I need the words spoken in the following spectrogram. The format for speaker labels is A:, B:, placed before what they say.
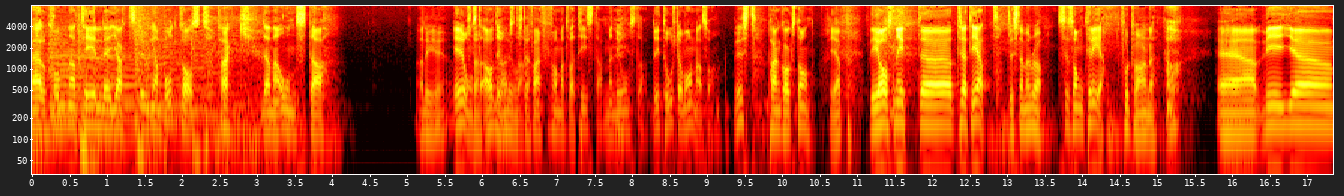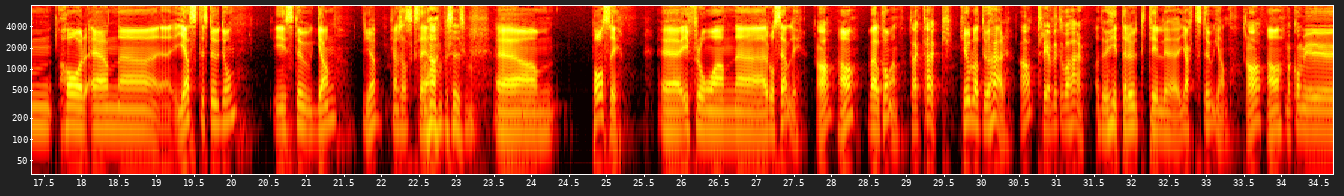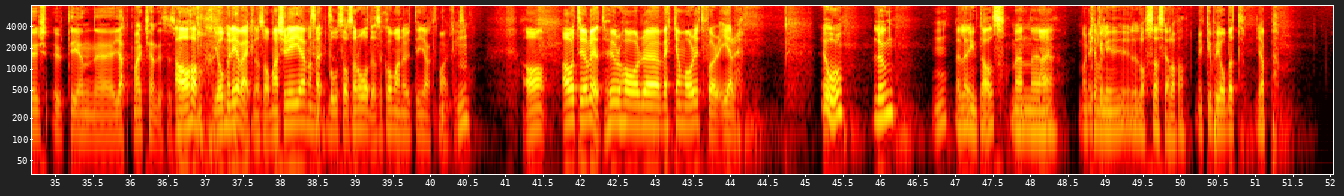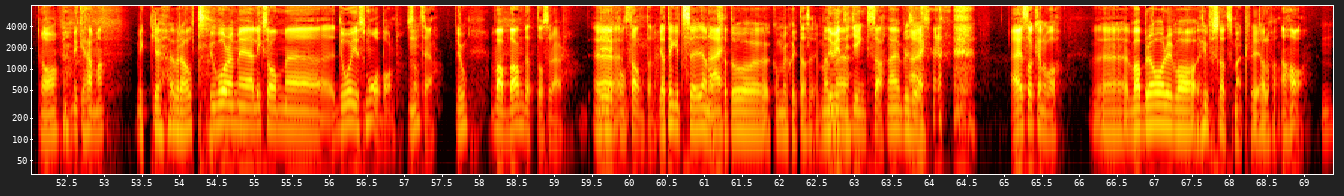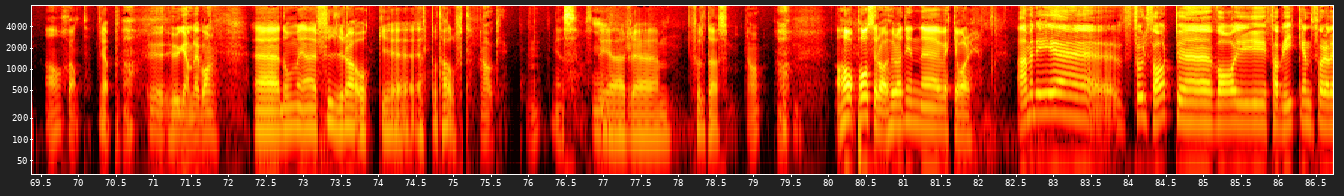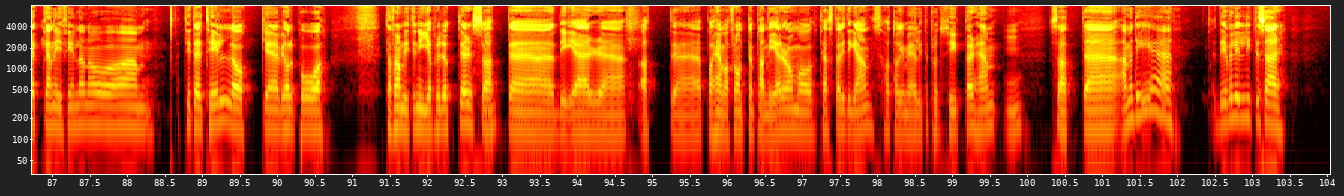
A: Välkomna till Jaktstugan Podcast
B: tack.
A: denna onsdag.
B: Ja, det är,
A: Är det onsdag? Ja det är onsdag.
B: onsdag.
A: Fan, för fan att det var tisdag, men det är onsdag. Det är torsdag morgon alltså.
B: Visst.
A: Pannkaksdagen.
B: Japp.
A: Det är avsnitt eh, 31,
B: Det stämmer bra.
A: säsong 3.
B: Fortfarande.
A: Eh, vi eh, har en eh, gäst i studion, i stugan
B: Japp.
A: kanske jag ska säga.
B: Ja, precis.
A: Eh, Pasi, ifrån eh, Roselli.
C: Ja,
A: Ja, välkommen.
C: tack tack.
A: Kul att du är här.
C: Ja, trevligt att vara här.
A: Och du hittar ut till eh, jaktstugan.
C: Ja,
A: Ja.
C: man kommer ju ut i en uh, jaktmark kändes det som.
A: Ja, jo men det är verkligen så. Man kör igenom ett bostadsområde så kommer man ut i en jaktmark liksom.
B: Mm.
A: Ja, ja, vad trevligt. Hur har eh, veckan varit för er?
B: Jo, lugn.
A: Mm.
B: Eller inte alls, men eh,
A: Nej.
B: man
A: Mycket.
B: kan väl in, låtsas i alla fall.
A: Mycket på jobbet?
B: Japp.
A: Ja, mycket hemma.
B: Mycket överallt.
A: Hur går det med liksom, eh, du har ju små barn så
B: Mm.
A: att säga.
B: Jo.
A: Vabbandet och sådär. Det är
B: Eh,
A: konstant eller?
B: jag tänker inte säga något
A: Nej.
B: för att då kommer det skita sig. Men,
A: du vill
B: eh,
A: inte jinxa?
B: Nej, precis.
A: Nej, så kan det vara.
B: Eh, februari var hyfsat smärtfri i alla fall.
A: Jaha.
B: Mm.
A: Ja, skönt.
B: Japp.
C: Eh, hur gamla är barnen?
B: Eh, de är fyra och eh, ett och ett halvt.
C: Ja, okej.
B: Yes. Så
A: Mm.
B: det är eh, fullt ös.
A: Jaha, Pasi då, hur har din eh, vecka varit?
C: Ja, men det är full fart. Eh, Var i fabriken förra veckan i Finland och um, tittade till och eh, vi håller på att ta fram lite nya produkter så att eh, det är eh, att eh, på hemmafronten planerar de och testa lite grann. Så har tagit med lite prototyper hem.
A: Mm.
C: Så att, eh, ja men det är, det är väl lite så här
